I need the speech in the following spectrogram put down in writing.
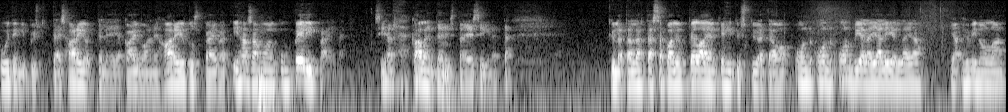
kuitenkin pystyttäisiin harjoittelemaan ja kaivaa ne harjoituspäivät ihan samoin kuin pelipäivät sieltä kalenterista mm. esiin, että kyllä tällä, tässä paljon pelaajan kehitystyötä on, on, on, on vielä jäljellä ja, ja hyvin ollaan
